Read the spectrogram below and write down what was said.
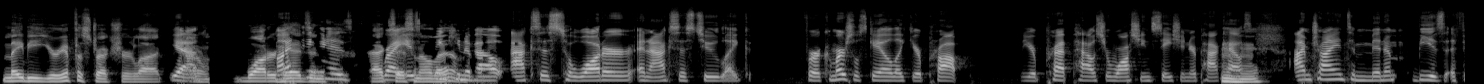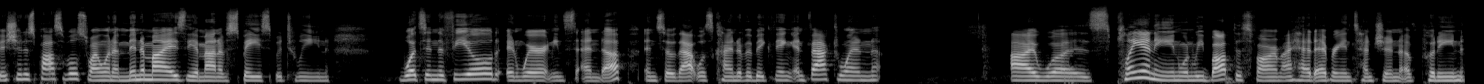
maybe your infrastructure, like Yeah. Water my heads and is access right is and all thinking that. about access to water and access to like for a commercial scale, like your prop, your prep house, your washing station, your pack house. Mhm. I'm trying to minim be as efficient as possible. So I want to minimize the amount of space between what's in the field and where it needs to end up. And so that was kind of a big thing. In fact, when I was planning when we bought this farm, I had every intention of putting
